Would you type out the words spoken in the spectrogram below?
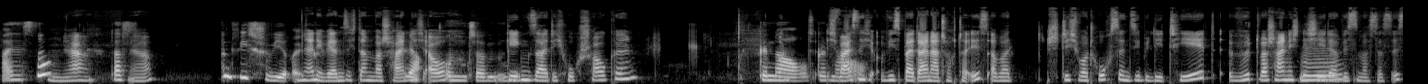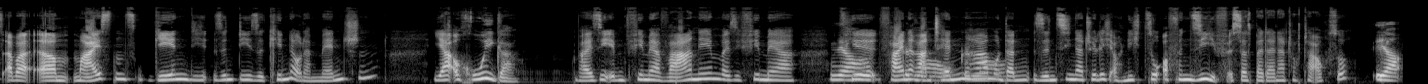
Weißt du? Ja. Das ja. irgendwie schwierig. Ja, die werden sich dann wahrscheinlich ja, auch und, ähm, gegenseitig hochschaukeln. Genau, und genau. Ich weiß nicht, wie es bei deiner Tochter ist, aber Stichwort Hochsensibilität wird wahrscheinlich nicht mhm. jeder wissen, was das ist. Aber ähm, meistens gehen die, sind diese Kinder oder Menschen ja auch ruhiger weil sie eben viel mehr wahrnehmen, weil sie viel mehr, ja, viel feinere genau, Antennen genau. haben und dann sind sie natürlich auch nicht so offensiv. Ist das bei deiner Tochter auch so? Ja,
